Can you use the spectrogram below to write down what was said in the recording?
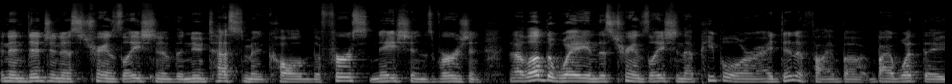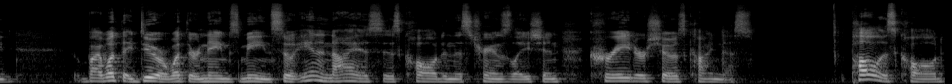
an indigenous translation of the New Testament called the First Nations Version. And I love the way in this translation that people are identified by, by what they by what they do or what their names mean. So Ananias is called in this translation creator shows kindness. Paul is called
